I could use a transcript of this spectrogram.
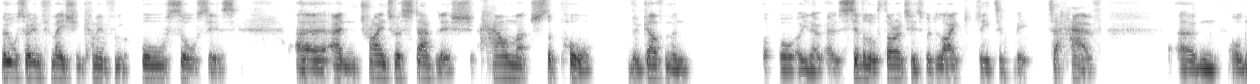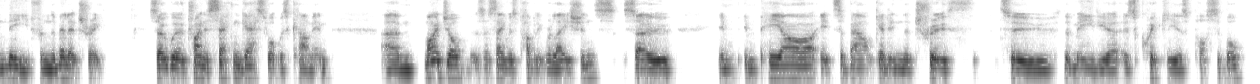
but also information coming from all sources, uh, and trying to establish how much support the government or you know uh, civil authorities would likely to be to have um, or need from the military. So we are trying to second guess what was coming. Um, my job, as I say, was public relations. So in, in PR, it's about getting the truth to the media as quickly as possible,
